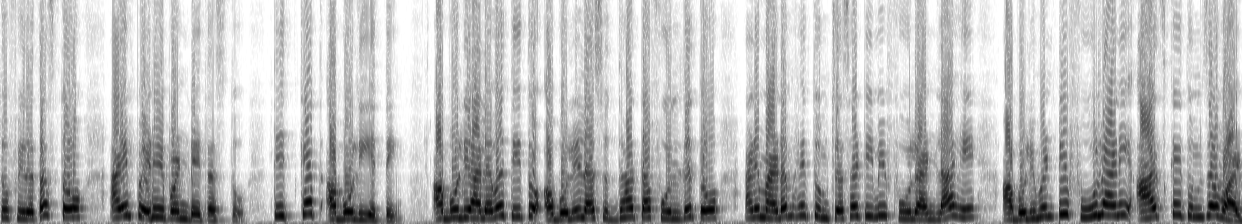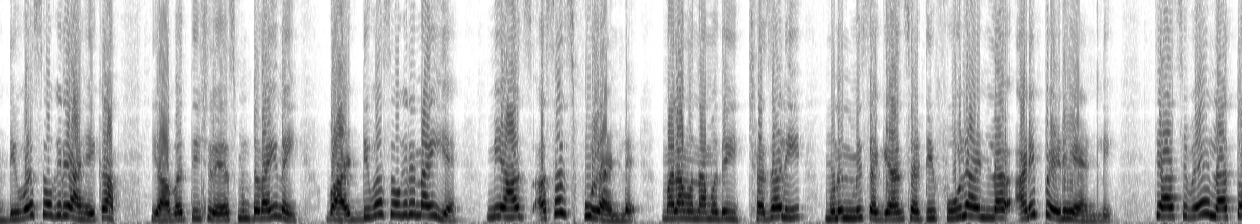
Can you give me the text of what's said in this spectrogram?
तो फिरत असतो आणि पेढे पण देत असतो. तितक्यात अबोली येते. अबोली आल्यावरती तो अबोलीला सुद्धा आता फूल देतो. आणि मॅडम हे तुमच्यासाठी मी फूल आणलं आहे. अबोली म्हणते फूल आणि आज काय तुमचा वाढदिवस वगैरे आहे का? यावरती श्रेयस म्हणतो नाही नाही वाढदिवस वगैरे नाही आहे मी आज असंच फूल आणलंय. मला मनामध्ये इच्छा झाली म्हणून मी सगळ्यांसाठी फूल आणलं आणि पेढे आणली. त्याच वेळेला तो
